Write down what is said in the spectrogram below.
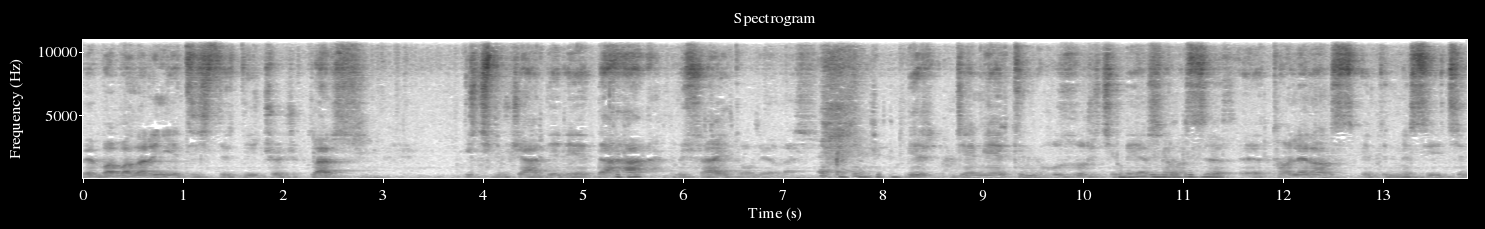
Ve babaların yetiştirdiği çocuklar iç mücadeleye daha müsait oluyorlar. Bir cemiyetin huzur içinde yaşaması, e, tolerans edilmesi için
